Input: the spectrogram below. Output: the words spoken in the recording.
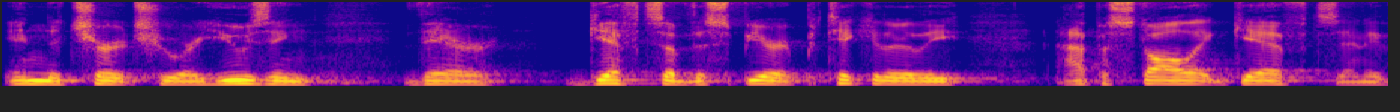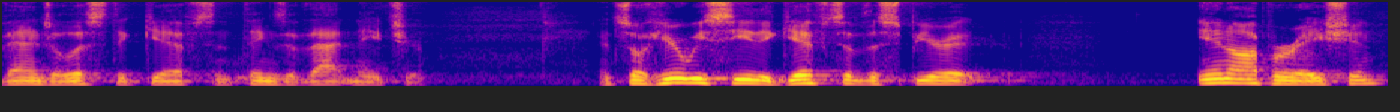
in the church who are using their gifts of the Spirit, particularly apostolic gifts and evangelistic gifts and things of that nature. And so here we see the gifts of the Spirit in operation.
